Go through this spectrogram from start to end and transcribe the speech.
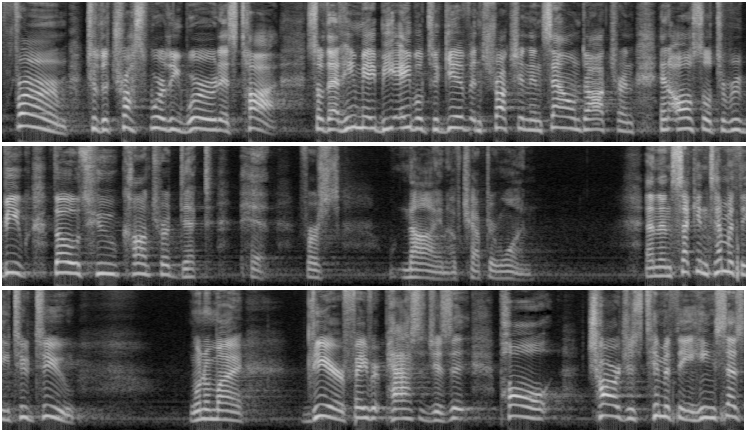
firm to the trustworthy word as taught, so that he may be able to give instruction in sound doctrine and also to rebuke those who contradict it. Verse 9 of chapter 1. And then 2 Timothy 2 2, one of my dear favorite passages, it, Paul charges Timothy. He says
